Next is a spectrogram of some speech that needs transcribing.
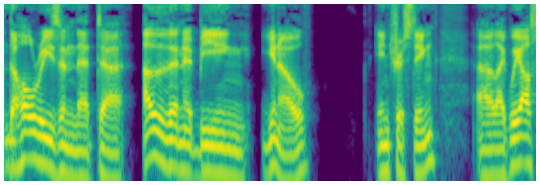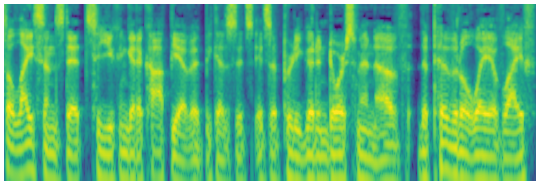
the whole reason that, uh, other than it being, you know, interesting, uh, like we also licensed it so you can get a copy of it because it's, it's a pretty good endorsement of the pivotal way of life.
